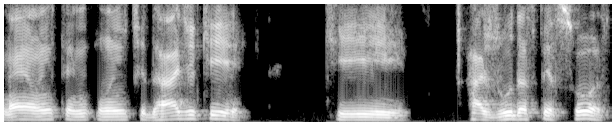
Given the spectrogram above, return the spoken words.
né? É uma entidade que, que ajuda as pessoas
